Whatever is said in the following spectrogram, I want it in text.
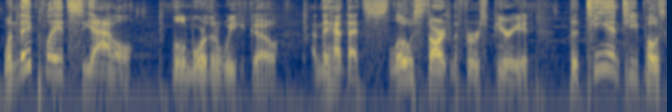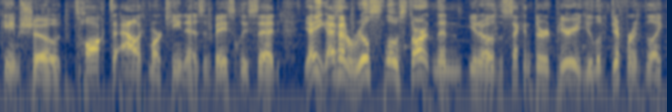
when they played Seattle a little more than a week ago, and they had that slow start in the first period, the TNT postgame show talked to Alec Martinez and basically said, "Yeah, you guys had a real slow start, and then you know the second, third period, you look different. Like,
